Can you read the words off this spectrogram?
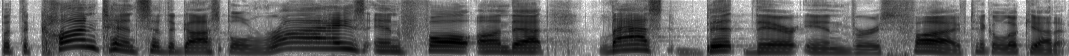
But the contents of the gospel rise and fall on that last bit there in verse 5. Take a look at it.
